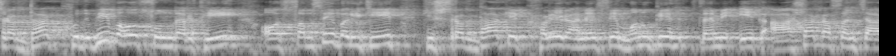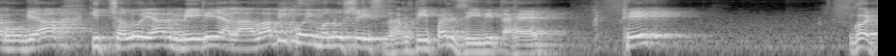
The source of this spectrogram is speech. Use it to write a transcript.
श्रद्धा खुद भी बहुत सुंदर थी और सबसे बड़ी चीज़ कि श्रद्धा के खड़े रहने से मनु के हृदय में एक आशा का संचार हो गया कि चलो यार, मेरे अलावा भी कोई मनुष्य इस धरती पर जीवित है। ठीक? गुड।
